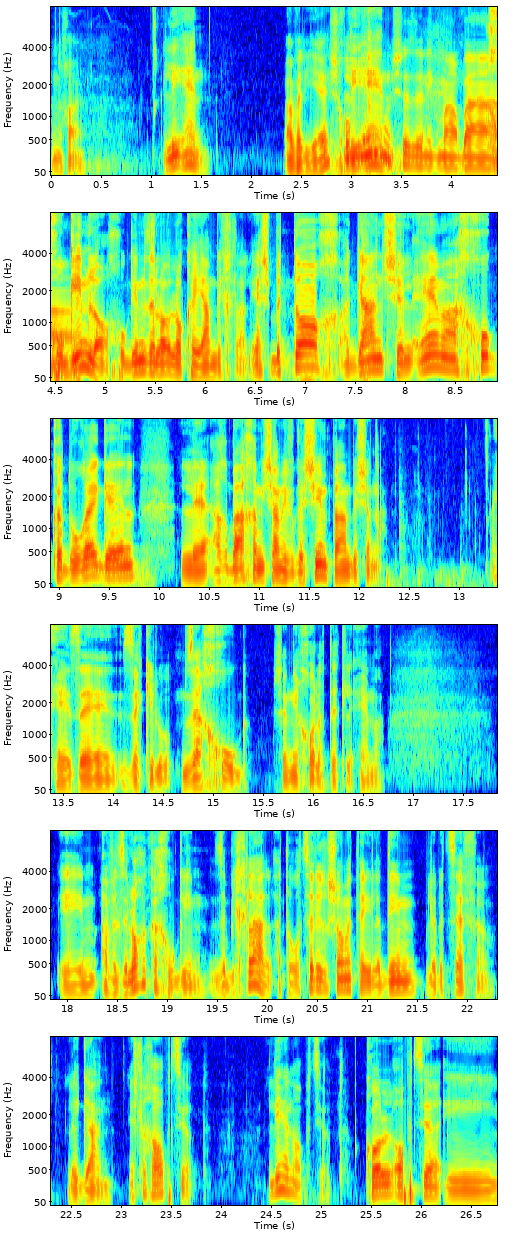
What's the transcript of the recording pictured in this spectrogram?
נכון. לי אין. אבל יש חוגים? אין. או שזה נגמר ב... חוגים לא, חוגים זה לא, לא קיים בכלל. יש בתוך הגן של אמה חוג כדורגל לארבעה חמישה מפגשים פעם בשנה. אה, זה, זה כאילו, זה החוג שאני יכול לתת לאמה. אמ, אבל זה לא רק החוגים, זה בכלל, אתה רוצה לרשום את הילדים לבית ספר, לגן, יש לך אופציות. לי אין אופציות. כל אופציה היא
